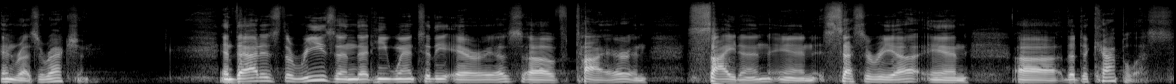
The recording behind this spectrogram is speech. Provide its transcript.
and resurrection. And that is the reason that he went to the areas of Tyre and Sidon and Caesarea and uh, the Decapolis.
